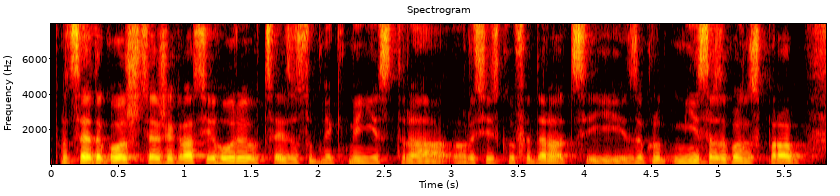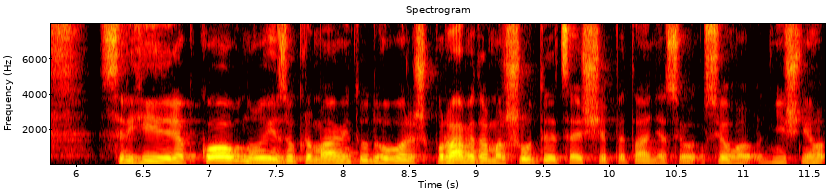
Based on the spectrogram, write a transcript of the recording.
Про це також це ж якраз і говорив цей заступник міністра Російської Федерації, міністра закордонних справ Сергій Рябков. Ну і зокрема він тут говорить, що програми та маршрути це ще питання сьо- сьогоднішнього.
